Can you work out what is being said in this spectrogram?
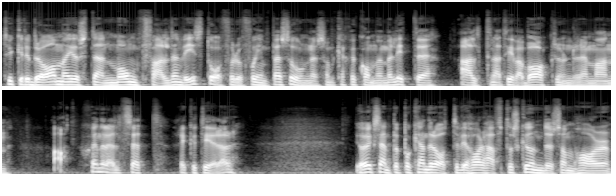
tycker det är bra med just den mångfalden vi står för att få in personer som kanske kommer med lite alternativa bakgrunder än man ja, generellt sett rekryterar. Jag har exempel på kandidater vi har haft hos kunder som har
